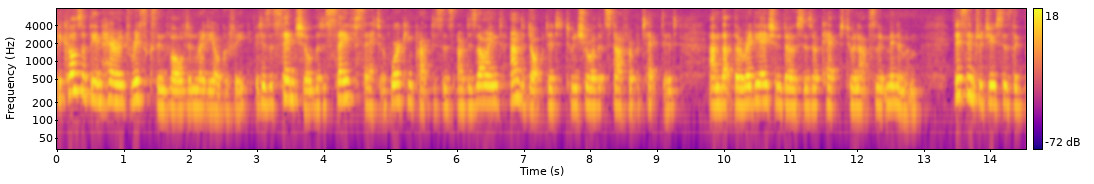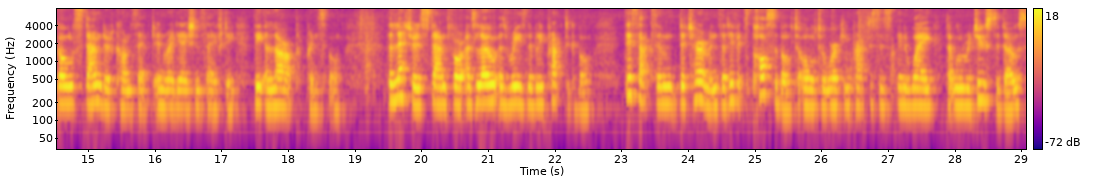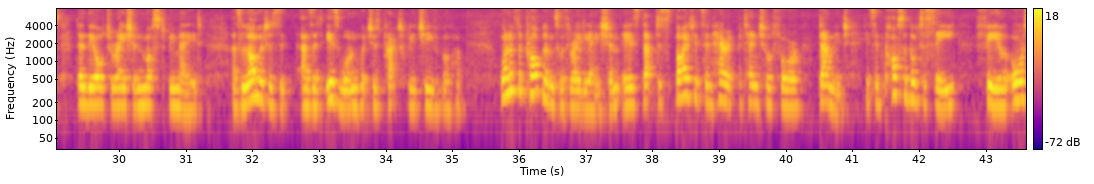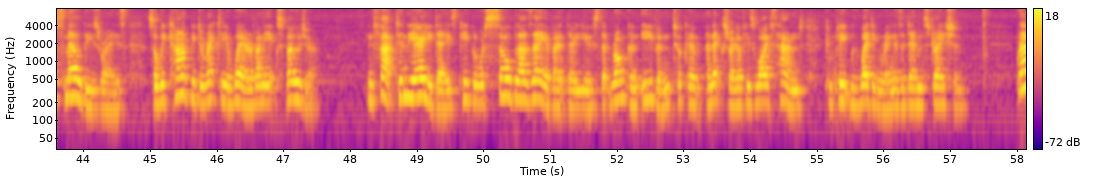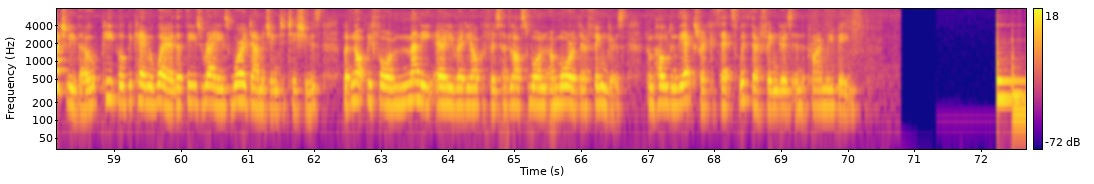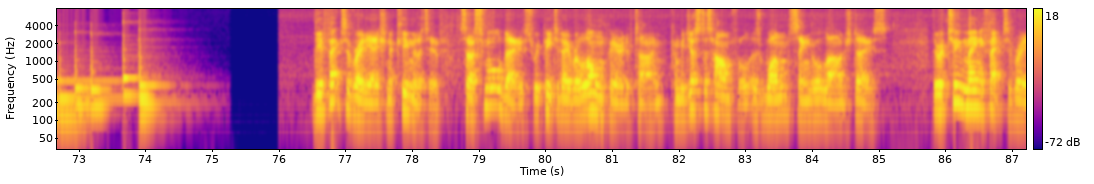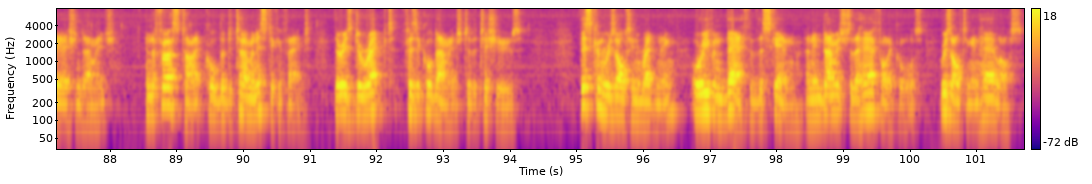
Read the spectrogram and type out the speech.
Because of the inherent risks involved in radiography, it is essential that a safe set of working practices are designed and adopted to ensure that staff are protected and that their radiation doses are kept to an absolute minimum. This introduces the gold standard concept in radiation safety, the ALARP principle. The letters stand for as low as reasonably practicable, this axiom determines that if it's possible to alter working practices in a way that will reduce the dose, then the alteration must be made, as long as it is one which is practically achievable. One of the problems with radiation is that despite its inherent potential for damage, it's impossible to see, feel or smell these rays, so we can't be directly aware of any exposure. In fact, in the early days, people were so blasé about their use that Röntgen even took a, an x-ray of his wife's hand, complete with wedding ring, as a demonstration. Gradually, though, people became aware that these rays were damaging to tissues, but not before many early radiographers had lost one or more of their fingers from holding the x-ray cassettes with their fingers in the primary beam. The effects of radiation are cumulative, so a small dose repeated over a long period of time can be just as harmful as one single large dose. There are two main effects of radiation damage. In the first type, called the deterministic effect, there is direct physical damage to the tissues. This can result in reddening or even death of the skin and in damage to the hair follicles, resulting in hair loss.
